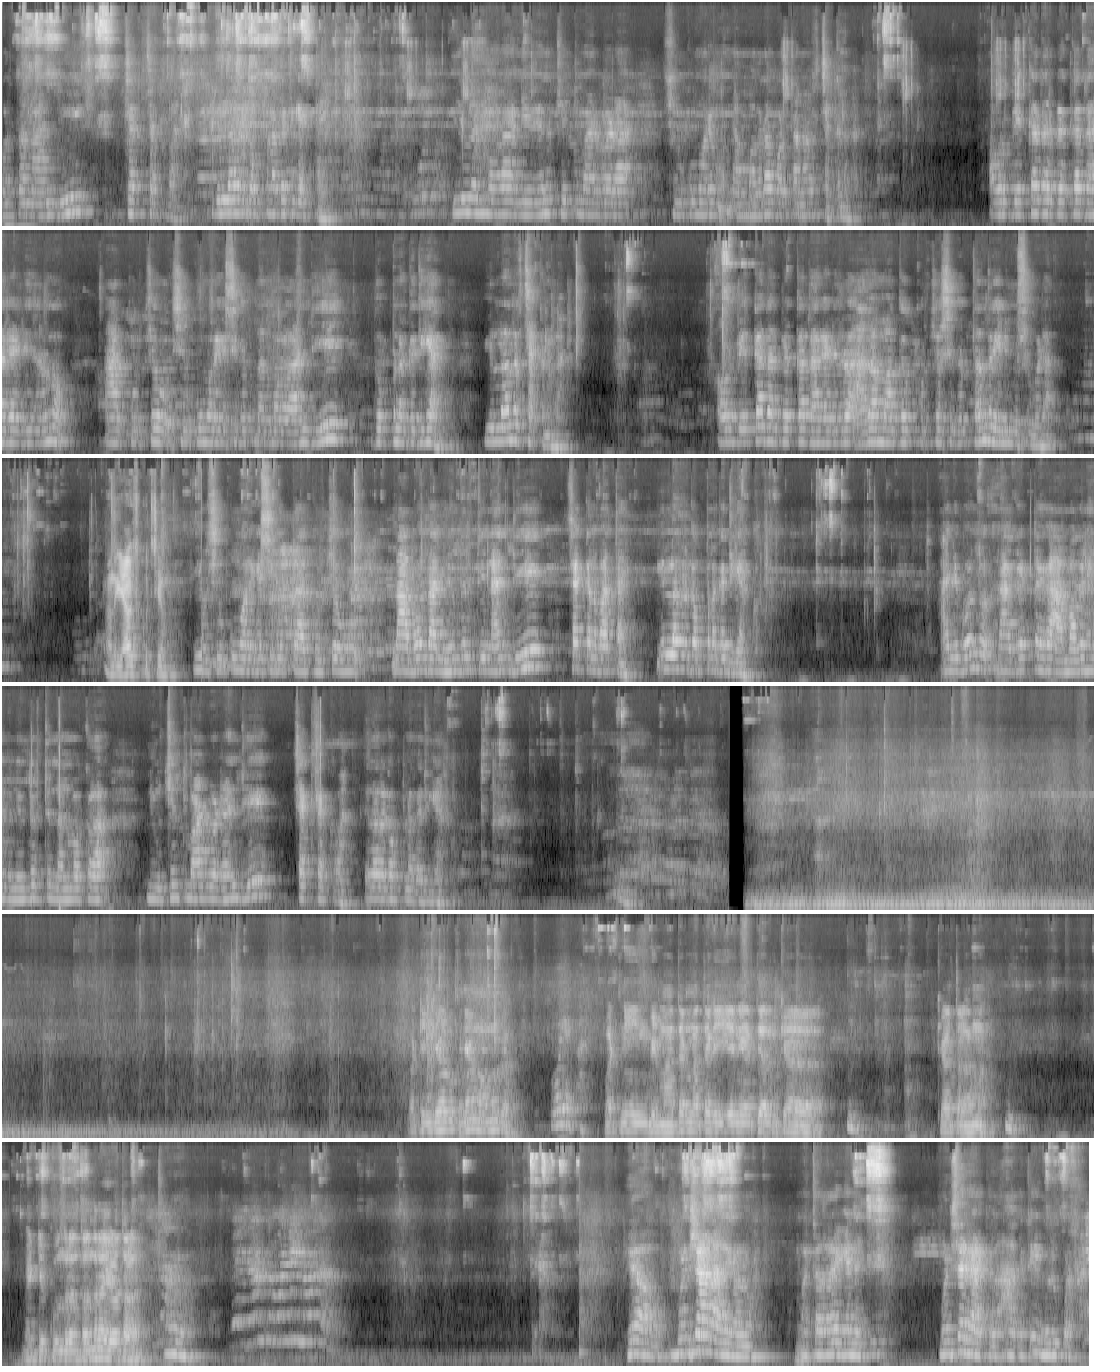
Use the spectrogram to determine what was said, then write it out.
ಬರ್ತಾನ ಅಂದು, check check ಬಾ. ಇಲ್ಲ ಗಪ್ಪನ ಗತಿಗೆ ಹಚ್ತಾನೆ ಇಲ್ಲ ಮಗ, ನೀವೇನು ಚಿಂತೆ ಮಾಡಬೇಡ. ಶಿವಕುಮಾರಿ ನಮ್ಮ ಮಗನ ಬರ್ತಾನ ಚಕ್ಕನ ಅವ್ರು ಬೇಕಾದ್ರೆ ಬೇಕಾದಾರೆ ಹೇಳಿದ್ರು ಆ, ಕುರ್ಚೋ ಶಿವಕುಮಾರಿಗೆ ಸಿಗುತ್ತೆ ನನ್ನ ಮಗ? ಅಂದು, ಗಪ್ಪನ ಗದಿಗೆ ಹಾಕು. ಇಲ್ಲಾಂದ್ರೆ ಚಕ್ಕನ ಬಾ. ಅವ್ರು ಬೇಕಾದ್ರೆ ಬೇಕಾದಾರೆ ಹೇಳಿದ್ರು, ಆರಾಮಾಗ ಕುರ್ಚೋ, ಸಿಗುತ್ತಂದ್ರೆ ಏನು ಮಿಸ್ಬೇಡ ಅಂದ್ರೆ ಯಾವ ಕುರ್ಚಿ ಶಿವಕುಮಾರಿಗೆ ಸಿಗುತ್ತಾ ಕುರ್ಚವು ನಾ ಬಂದು ಅಲ್ಲಿ ನಿಂದಿರ್ತೀನಿ ಅಂದು ಸಕ್ಕನ ಬಾತ. ಇಲ್ಲಂದ್ರೆ ಗಪ್ಪನ ಗದ್ದಿಗೆ ಹಾಕು. ಅಲ್ಲಿ ಬಂದು ನಾ ಗಟ್ಟಾಗ ಆ ಮಗನ ಹಿಂಗೆ ನಿಂದಿರ್ತೀನಿ ನನ್ನ ಮಕ್ಕಳ. ನೀವು ಚಿಂತೆ ಮಾಡಬೇಡ ಅಂದು ಚಕ್ ಚಕ್ವ ಇಲ್ಲಾರ ಗಪ್ಪನ ಗದ್ದಿಗೆ ಹಾಕು. ಒಟ್ಟು ಹಿಂಗೆ ಹೇಳ್ಬೇಕು ನೇ ಅಮ್ಮಗ ಓಯಪ್ಪ. ಒಟ್ಟು ನೀ ಹಿಂಗೆ ಮಾತಾಡಿ ಮಾತಾಡಿ ಏನು ಹೇಳ್ತೀಯ ಅದನ್ನ ಕೇ ಕೇಳ್ತಾಳ ಅಮ್ಮ ಮೆಟ್ಟಿ ಕುಂದ್ರ ಅಂತಂದ್ರೆ ಹೇಳ್ತಾಳ. ಮನುಷ್ಯ ಹೇಳು ಮತ್ತು ಅದ್ರಾಗ ಏನೈತಿ? ಮನುಷ್ಯರಿಗೆ ಹಾಕಿಲ್ಲ ಆಗತ್ತೆ ಮುಡಿ ಕೊಡ್ತಾರೆ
